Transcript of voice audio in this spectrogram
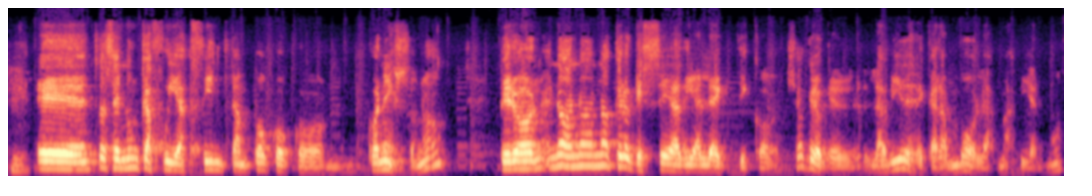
Sí. Eh, entonces nunca fui afín tampoco con, con eso, ¿no? Pero no, no, no creo que sea dialéctico. Yo creo que la vida es de carambolas más bien, ¿no?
